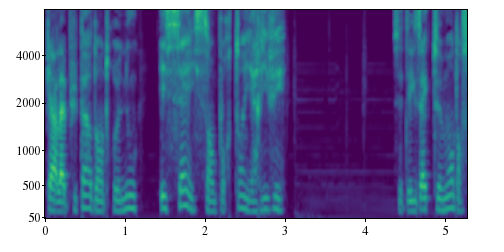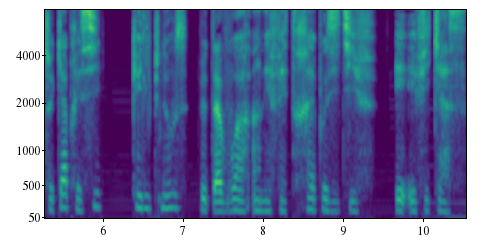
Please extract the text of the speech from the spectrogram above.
Car la plupart d'entre nous essayent sans pourtant y arriver. C'est exactement dans ce cas précis que l'hypnose peut avoir un effet très positif et efficace.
